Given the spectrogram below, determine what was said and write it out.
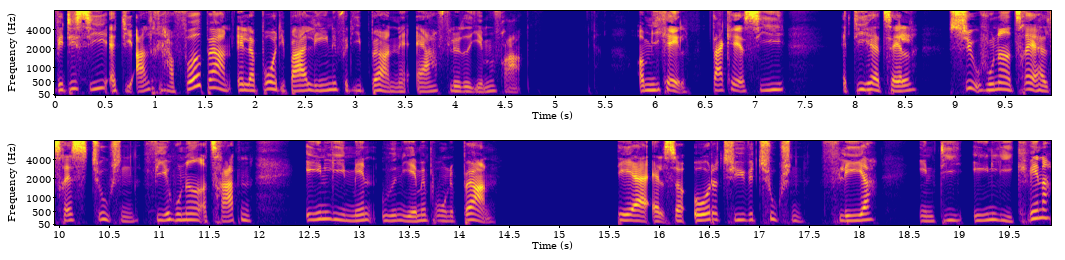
vil det sige, at de aldrig har fået børn, eller bor de bare alene, fordi børnene er flyttet hjemmefra? Og Michael, der kan jeg sige, at de her tal, 753.413 enlige mænd uden hjemmeboende børn, det er altså 28.000 flere end de enlige kvinder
